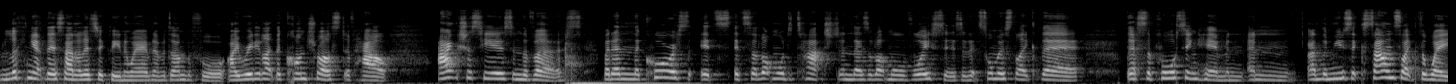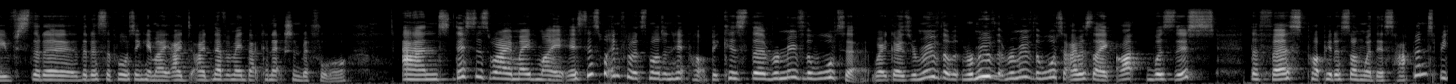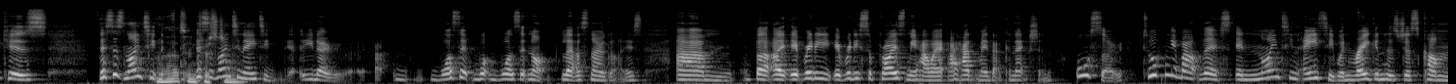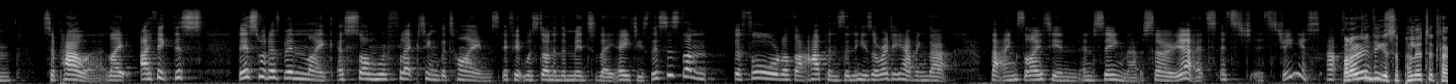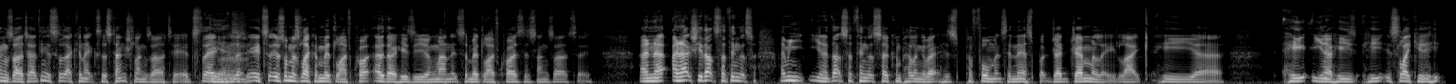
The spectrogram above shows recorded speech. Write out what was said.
looking at this analytically in a way I've never done before, I really like the contrast of how anxious he is in the verse, but in the chorus, it's it's a lot more detached and there's a lot more voices, and it's almost like they're they're supporting him, and and and the music sounds like the waves that are that are supporting him. I I'd, I'd never made that connection before. And this is where I made my. Is this what influenced modern hip hop? Because the remove the water, where it goes remove the remove the remove the water. I was like, uh, was this the first popular song where this happened? Because this is nineteen. Oh, that's this is nineteen eighty. You know, was it? Was it not? Let us know, guys. Um, but I, it really, it really surprised me how I, I hadn't made that connection. Also, talking about this in 1980 when Reagan has just come to power, like I think this this would have been like a song reflecting the times if it was done in the mid to late 80s. This is done before all of that happens, and he's already having that that anxiety and, and seeing that. So yeah, it's it's it's genius. But I don't think it's a political anxiety. I think it's like an existential anxiety. It's like, Yes. it's it's almost like a midlife. Cri- although he's a young man, it's a midlife crisis anxiety. And uh, and actually, that's the thing that's. I mean, you know, that's the thing that's so compelling about his performance in this. But generally, like he uh, he, you know, he's he. It's like he.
